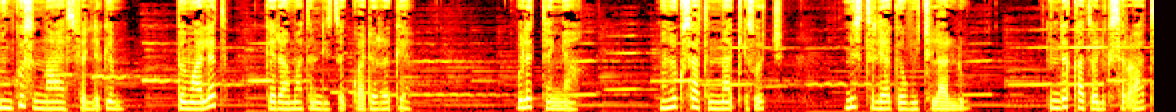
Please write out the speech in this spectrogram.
ምንኩስና አያስፈልግም በማለት ገዳማት እንዲዘጉ አደረገ። ሁለተኛ መነኩሳትና ቄሶች ሚስት ሊያገቡ ይችላሉ። እንደ ካቶሊክ ስርዓት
